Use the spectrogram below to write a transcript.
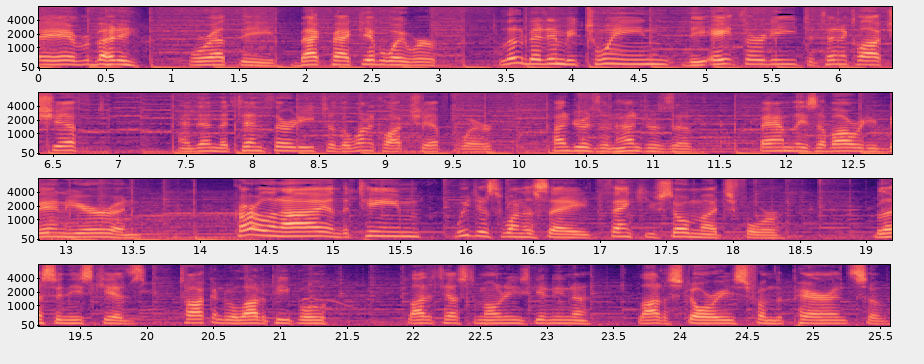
Hey everybody, we're at the backpack giveaway. We're a little bit in between the 8.30 to 10 o'clock shift and then the 10.30 to the 1 o'clock shift where hundreds and hundreds of families have already been here. And Carl and I and the team, we just want to say thank you so much for blessing these kids, talking to a lot of people, a lot of testimonies, getting a lot of stories from the parents of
